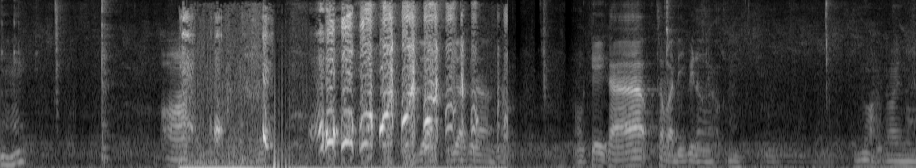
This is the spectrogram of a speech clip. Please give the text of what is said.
อืมอ่า ยอดยอดพี่น้องครับ โอ เคครับ สวัสดีพี่น้องครับ หน่อยหน่อยหนึง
